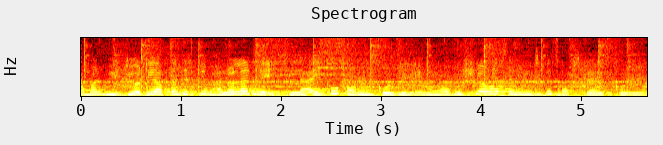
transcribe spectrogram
আমার ভিডিওটি আপনাদেরকে ভালো লাগলে লাইক ও কমেন্ট করবেন এবং অবশ্যই আমার চ্যানেলটিকে সাবস্ক্রাইব করবেন।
